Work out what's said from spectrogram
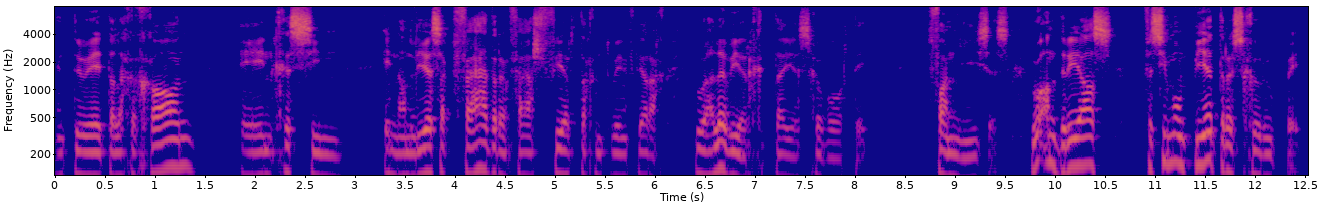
En toe het hulle gegaan en gesien. En dan lees ek verder in vers 40 en 42 hoe hulle weer getuies geword het van Jesus. Hoe Andreas vir Simon Petrus geroep het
